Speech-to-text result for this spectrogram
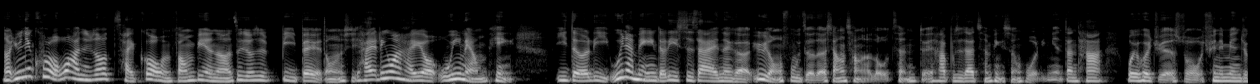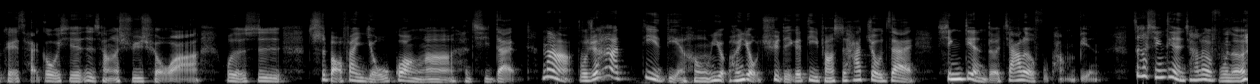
然后 Uniqlo，哇，你知道采购很方便啊，这就是必备的东西。还有另外还有无印良品。宜得利，无印良品宜得利是在那个玉龙负责的商场的楼层，对，它不是在成品生活里面，但它我也会觉得说，我去那边就可以采购一些日常的需求啊，或者是吃饱饭游逛啊，很期待。那我觉得它的地点很有很有趣的一个地方是，它就在新店的家乐福旁边。这个新店的家乐福呢，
